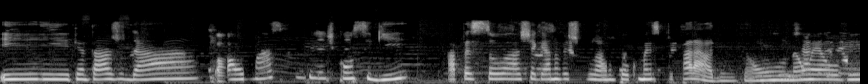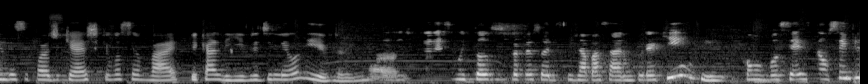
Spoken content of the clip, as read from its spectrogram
e tentar ajudar ao máximo que a gente conseguir a pessoa chegar no vestibular um pouco mais preparada. Então, não é ouvindo esse podcast que você vai ficar livre de ler o livro. A gente agradece muito todos os professores que já passaram por aqui. Como vocês estão sempre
